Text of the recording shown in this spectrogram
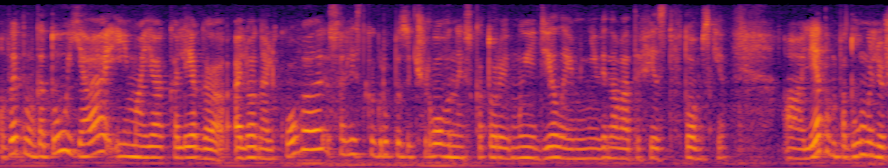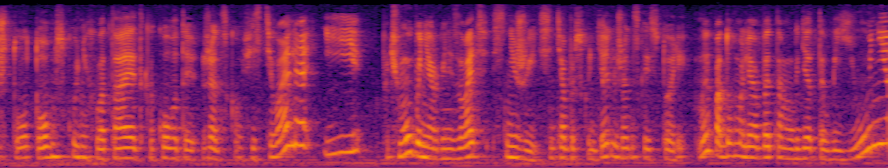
В этом году я и моя коллега Алена Алькова, солистка группы «Зачарованные», с которой мы делаем «Не виновата фест» в Томске, летом подумали, что Томску не хватает какого-то женского фестиваля, и почему бы не организовать «Снежи», сентябрьскую неделю женской истории. Мы подумали об этом где-то в июне,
